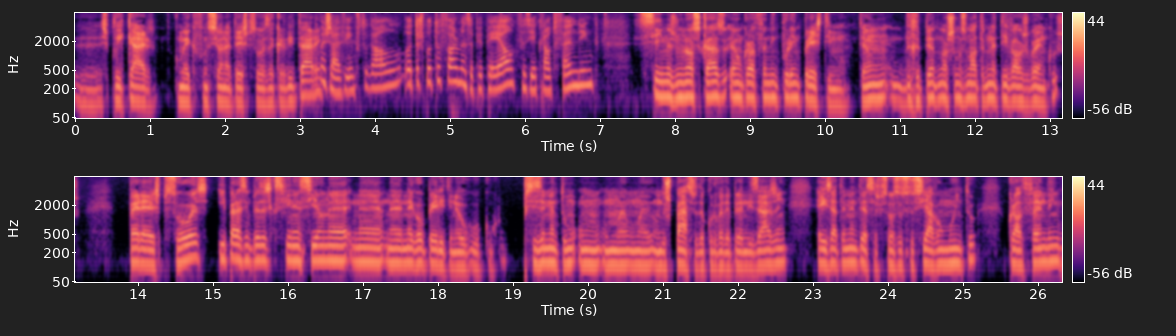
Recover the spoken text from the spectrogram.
uh, explicar como é que funciona até as pessoas acreditarem. Mas já havia em Portugal outras plataformas, a PPL, que fazia crowdfunding. Sim, mas no nosso caso é um crowdfunding por empréstimo. Então, de repente, nós somos uma alternativa aos bancos para as pessoas e para as empresas que se financiam na, na, na, na GoParity. Né? O, o, precisamente um, uma, uma, um dos passos da curva de aprendizagem é exatamente esse. As pessoas associavam muito crowdfunding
